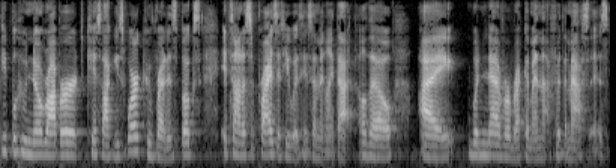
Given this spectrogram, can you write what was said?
People who know Robert Kiyosaki's work, who've read his books, it's not a surprise that he would say something like that. Although I would never recommend that for the masses.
